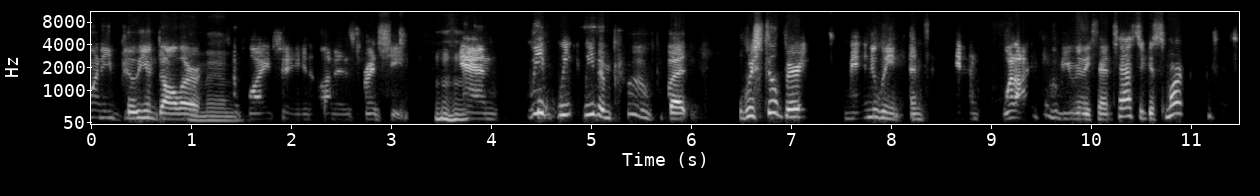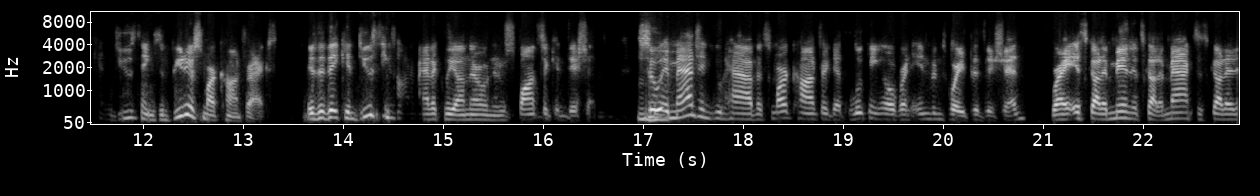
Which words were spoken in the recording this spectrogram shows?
$20 billion oh, supply chain on a spreadsheet. Mm-hmm. And we've, we, have we have improved, but we're still very manually intensive. And what I think would be really fantastic is smart contracts can do things. The beauty of smart contracts is that they can do things automatically on their own in response to conditions. Mm-hmm. So imagine you have a smart contract that's looking over an inventory position right? It's got a min, it's got a max, it's got an,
